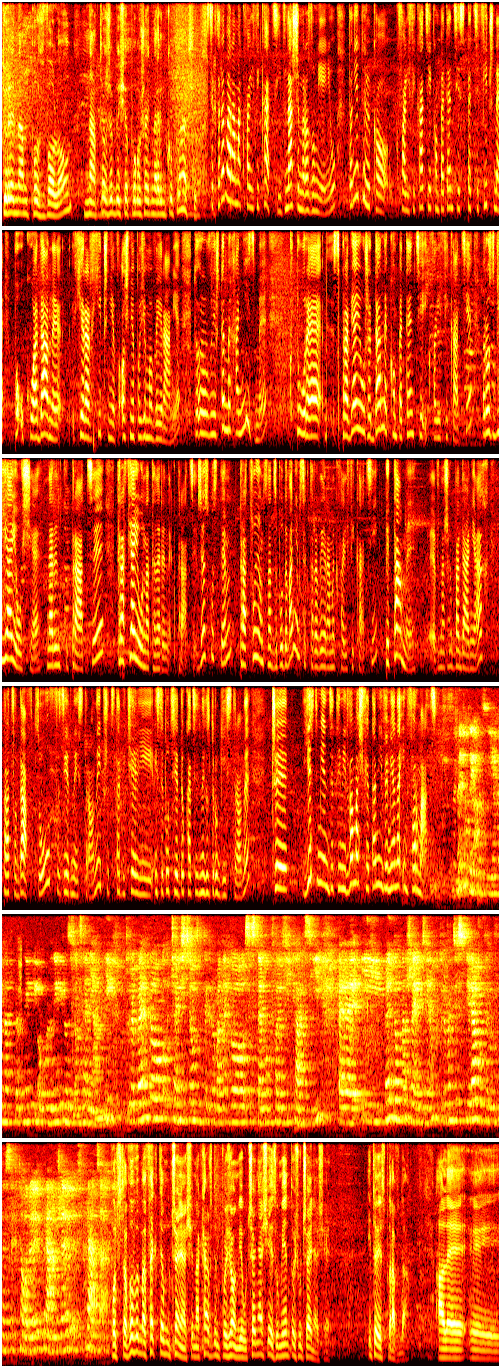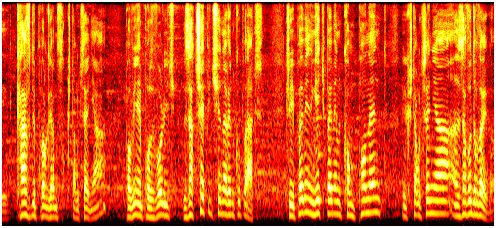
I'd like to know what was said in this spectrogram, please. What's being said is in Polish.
które nam pozwolą na to, żeby się poruszać na rynku pracy. Sektorowa rama kwalifikacji w naszym rozumieniu to nie tylko kwalifikacje i kompetencje specyficzne, poukładane hierarchicznie w ośmiopoziomowej ramie, to również te mechanizmy, które sprawiają, że dane kompetencje i kwalifikacje rozwijają się na rynku pracy, trafiają na ten rynek pracy. W związku z tym, pracując nad zbudowaniem sektorowej ramy kwalifikacji, pytamy w naszych badaniach pracodawców z jednej strony i przedstawicieli instytucji edukacyjnych z drugiej strony, czy jest między tymi dwoma światami wymiana informacji. My tutaj pracujemy nad pewnymi ogólnymi rozwiązaniami, które będą częścią zintegrowanego systemu kwalifikacji e, i będą narzędziem, które będzie wspierało te różne sektory, branże w pracach. Podstawowym efektem uczenia się na każdym poziomie uczenia się jest umiejętność uczenia się. I to jest prawda. Ale e, każdy program kształcenia powinien pozwolić zaczepić się na rynku pracy. Czyli powinien mieć pewien komponent kształcenia zawodowego.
